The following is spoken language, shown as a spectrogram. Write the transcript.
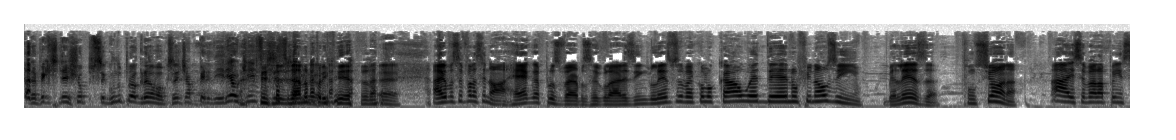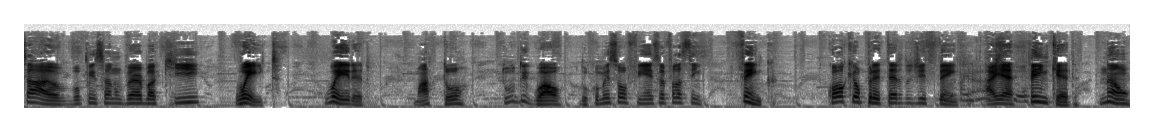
Ainda bem que a gente deixou pro segundo programa, porque a gente já perderia a audiência Já no primeiro, né? É. Aí você fala assim, não, a regra pros verbos regulares em inglês, você vai colocar o ED no finalzinho, beleza? Funciona? Ah, aí você vai lá pensar, ah, eu vou pensar num verbo aqui, wait. Waited. Matou. Tudo igual, do começo ao fim. Aí você vai falar assim, think. Qual que é o pretérito de think? Aí é thinked? Não.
